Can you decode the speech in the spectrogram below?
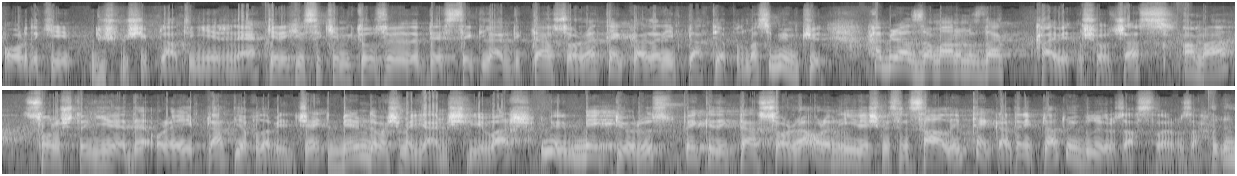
oradaki düşmüş implantın yerine gerekirse kemik tozları da desteklendikten sonra tekrardan implant yapılması mümkün. Ha biraz zamanımızdan kaybetmiş olacağız ama sonuçta yine de oraya implant yapılabilecek. Benim de başıma gelmişliği var. Ve Bekliyoruz. Bekledikten sonra oranın iyileşmesini sağlayıp tekrardan implant uyguluyoruz hastalarımıza. Hocam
